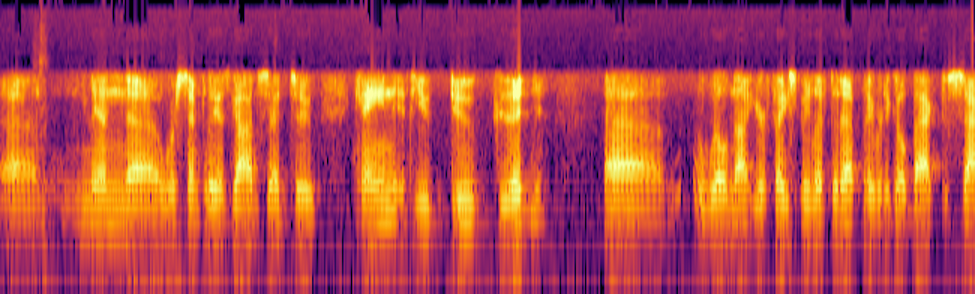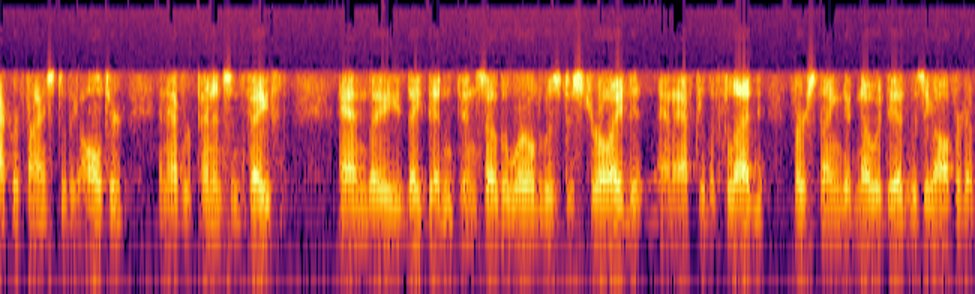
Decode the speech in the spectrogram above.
uh, men uh, were simply, as God said to Cain, "If you do good, uh, will not your face be lifted up?" They were to go back to sacrifice to the altar and have repentance and faith, and they they didn't, and so the world was destroyed. And after the flood, First thing that Noah did was he offered up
